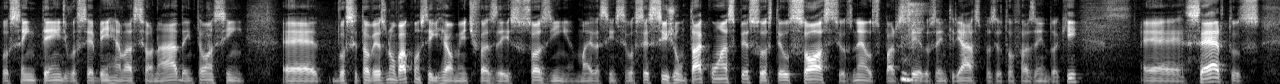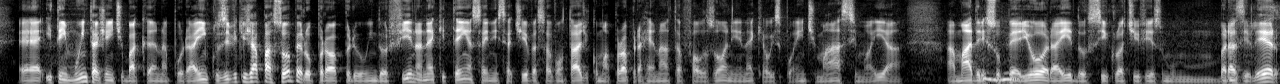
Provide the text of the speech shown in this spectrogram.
você entende, você é bem relacionada. Então, assim, é, você talvez não vá conseguir realmente fazer isso sozinha. Mas, assim, se você se juntar com as pessoas, teus sócios, né? Os parceiros, entre aspas, eu estou fazendo aqui, é, certos é, e tem muita gente bacana por aí, inclusive que já passou pelo próprio Endorfina, né? Que tem essa iniciativa, essa vontade, como a própria Renata Falzoni, né? Que é o expoente máximo aí, a, a madre uhum. superior aí do cicloativismo brasileiro.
